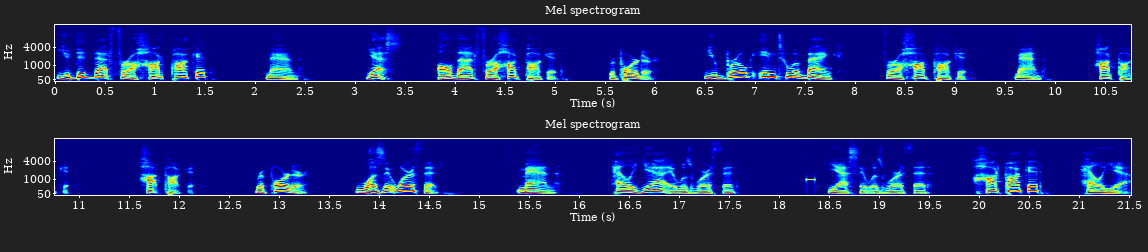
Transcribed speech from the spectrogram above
you did that for a hot pocket? Man, yes, all that for a hot pocket. Reporter, you broke into a bank for a hot pocket. Man, hot pocket. Hot Pocket. Reporter, was it worth it? Man, hell yeah, it was worth it. F- yes, it was worth it. A Hot Pocket? Hell yeah.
